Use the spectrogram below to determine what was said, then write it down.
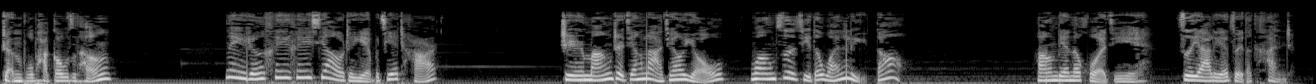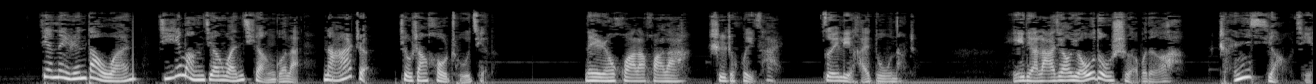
真不怕钩子疼？”那人嘿嘿笑着，也不接茬儿，只忙着将辣椒油往自己的碗里倒。旁边的伙计龇牙咧嘴的看着，见那人倒完，急忙将碗抢过来，拿着就上后厨去了。那人哗啦哗啦吃着烩菜，嘴里还嘟囔着：“一点辣椒油都舍不得，真小气。”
